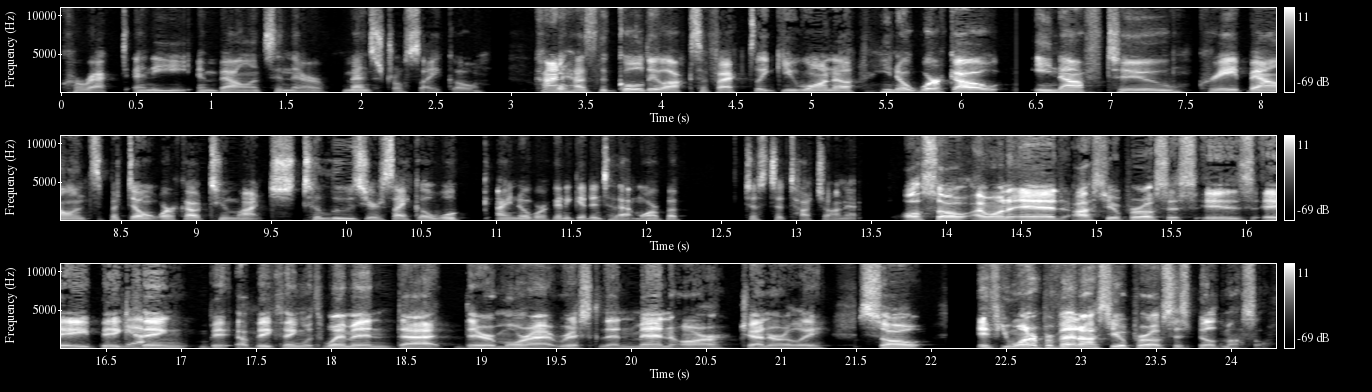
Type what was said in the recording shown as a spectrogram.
correct any imbalance in their menstrual cycle. Kind of has the goldilocks effect like you want to you know work out enough to create balance but don't work out too much to lose your cycle. Well i know we're going to get into that more but just to touch on it. Also i want to add osteoporosis is a big yeah. thing a big thing with women that they're more at risk than men are generally. So if you want to prevent osteoporosis build muscle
